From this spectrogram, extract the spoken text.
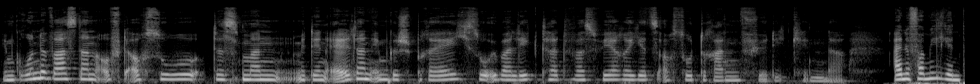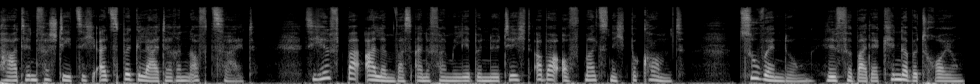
Im Grunde war es dann oft auch so, dass man mit den Eltern im Gespräch so überlegt hat, was wäre jetzt auch so dran für die Kinder. Eine Familienpatin versteht sich als Begleiterin auf Zeit. Sie hilft bei allem, was eine Familie benötigt, aber oftmals nicht bekommt. Zuwendung, Hilfe bei der Kinderbetreuung,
